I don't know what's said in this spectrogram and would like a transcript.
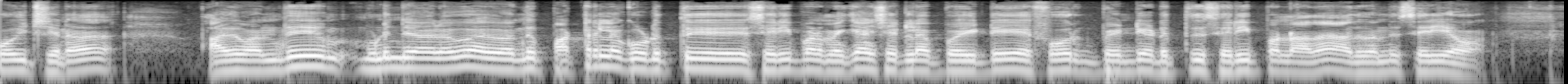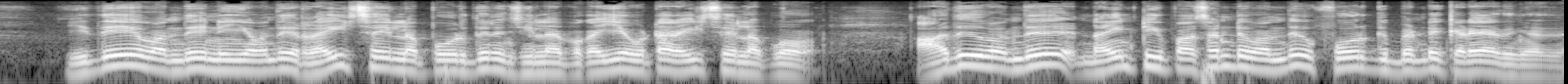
போயிடுச்சுன்னா அது வந்து முடிஞ்ச அளவு அது வந்து பட்டறையில் கொடுத்து சரி பண்ண மெக்கானிக் ஷெட்டில் போயிட்டு ஃபோர்க் பெண்ட் எடுத்து சரி பண்ணால் தான் அது வந்து சரியாகும். இதே வந்து நீங்கள் வந்து ரைட் சைடில் போகிறதுன்னு வச்சுக்கலாம் இப்போ கையை விட்டால் ரைட் சைடில் போகும். அது வந்து நைன்ட்டி பர்சன்ட் வந்து ஃபோர்க்கு பெண்டு கிடையாதுங்க அது.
